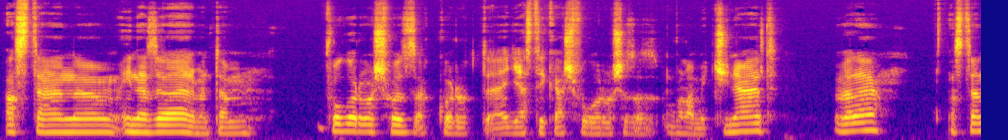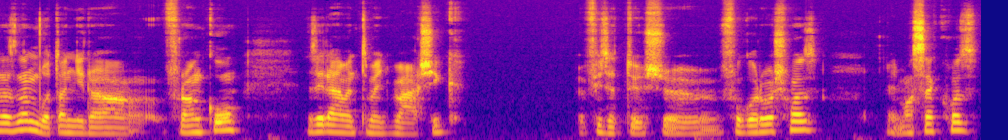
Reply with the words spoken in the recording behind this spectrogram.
Aztán ö, én ezzel elmentem fogorvoshoz, akkor ott egy esztikás fogorvos az, az valamit csinált vele, aztán ez nem volt annyira frankó, ezért elmentem egy másik fizetős fogorvoshoz, egy maszekhoz,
